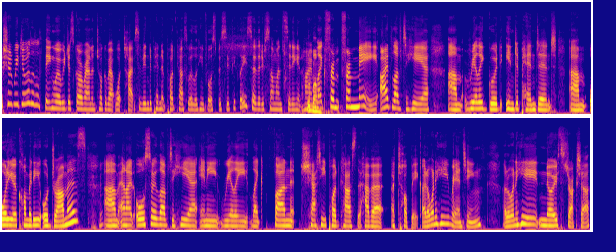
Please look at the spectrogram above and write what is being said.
should we do a little thing where we just go around and talk about what types of independent podcasts we're looking for specifically, so that if someone's sitting at home, like from from me, I'd love to hear um, really good independent um, audio comedy or dramas, um, and I'd also love to hear any really like fun chatty podcasts that have a, a topic. I don't want to hear you ranting. I don't want to hear no structure,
